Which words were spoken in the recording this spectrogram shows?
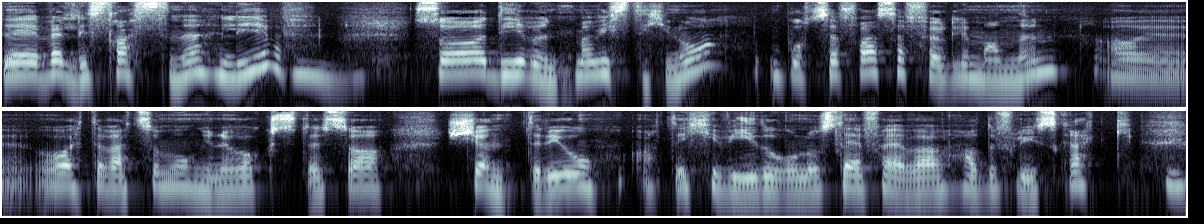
Det er veldig stressende liv. Mm. Så de rundt meg visste ikke noe. Bortsett fra selvfølgelig mannen. Og, etter hvert som ungene vokste, så skjønte de jo at ikke vi dro noe sted, for jeg hadde flyskrekk. Mm.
